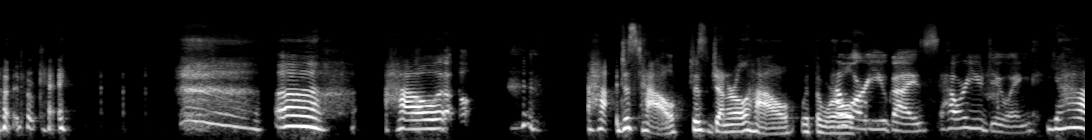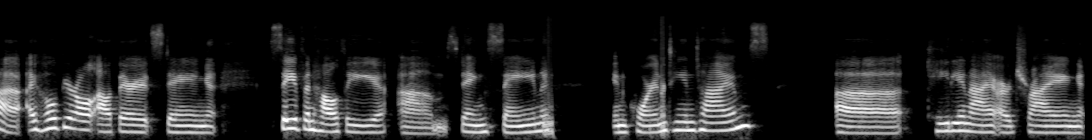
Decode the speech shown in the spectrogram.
Good. Okay. Uh, how, how? Just how? Just general how with the world. How are you guys? How are you doing? Yeah, I hope you're all out there staying safe and healthy, um, staying sane in quarantine times. Uh, Katie and I are trying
